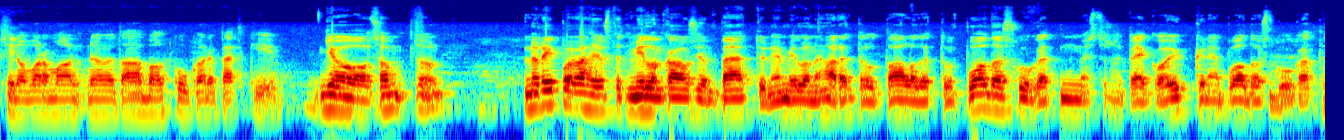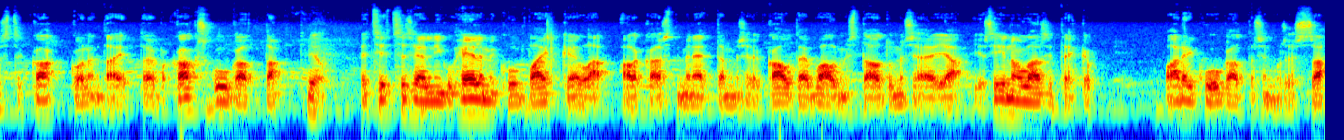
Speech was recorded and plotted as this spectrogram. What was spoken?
siinä on varmaan ne on jotain about kuukauden pätkiä. Joo, se on, se on No riippuu vähän just, että milloin kausi on päättynyt ja milloin ne harjoittelut on aloitettu. Mutta puolitoista kuukautta mun mielestä on se PK1 ja puolitoista kuukautta sitten kakkonen tai, tai jopa kaksi kuukautta. Että sitten se siellä niinku helmikuun paikkeilla alkaa sitten mennä tämmöiseen kauteen valmistautumiseen ja, ja siinä ollaan sitten ehkä pari kuukautta semmoisessa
